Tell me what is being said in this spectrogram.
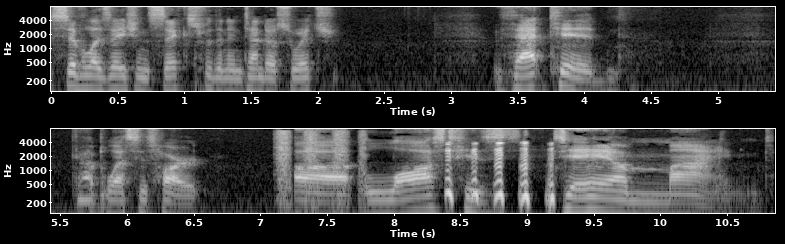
Civilization 6 for the Nintendo Switch, that kid, God bless his heart, uh, lost his damn mind.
